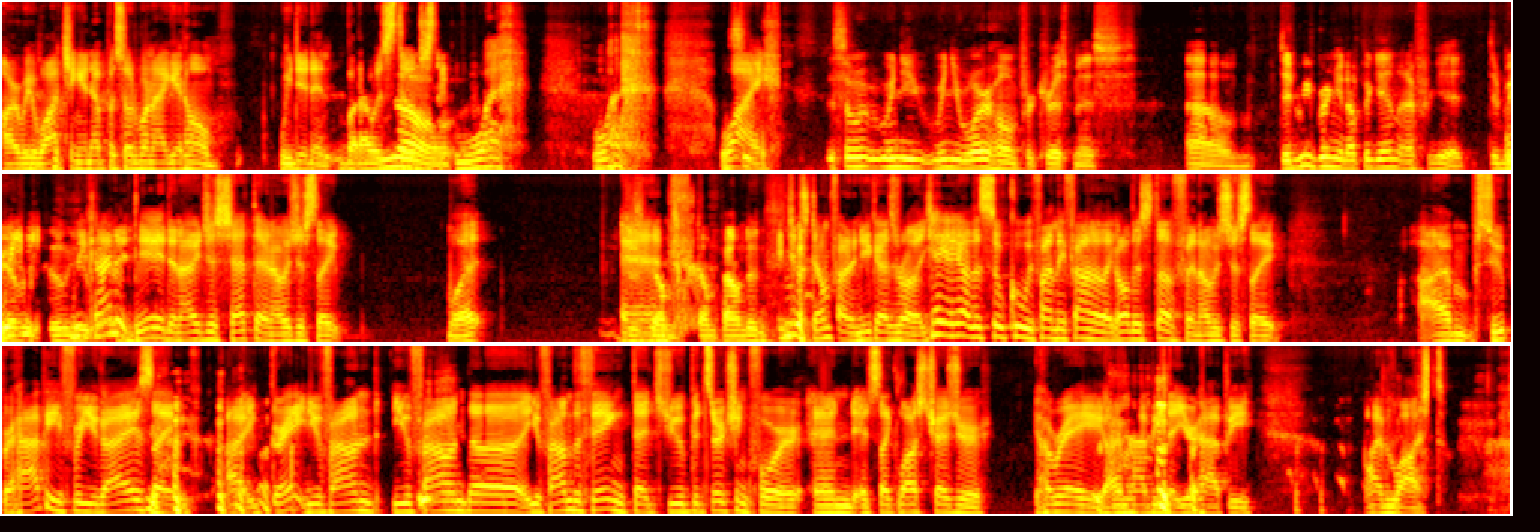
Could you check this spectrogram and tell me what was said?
Are we watching an episode when I get home? We didn't, but I was still just like, what? What? Why? So when you when you were home for Christmas, um, did we bring it up again? I forget. Did we, ever we you we kind of did, and I just sat there and I was just like, what? just and- dumb, dumbfounded? Just dumbfounded. And you guys were all like, yeah, yeah, yeah, that's so cool. We finally found it, like all this stuff. And I was just like, I'm super happy for you guys. Like, I, great, you found you found uh you found the thing that you've been searching for, and it's like lost treasure. Hooray! I'm happy that you're happy. I'm lost.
